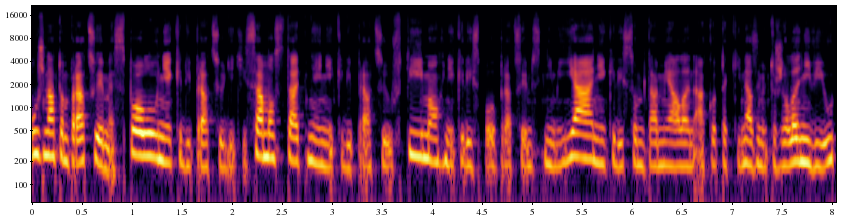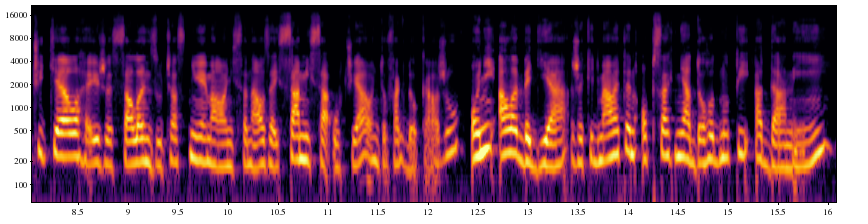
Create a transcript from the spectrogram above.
už na tom pracujeme spolu, niekedy pracujú deti samostatne, niekedy pracujú v tímoch, niekedy spolupracujem s nimi ja, niekedy som tam ja len ako taký, nazvime to, že lenivý učiteľ, hej, že sa len zúčastňujem a oni sa naozaj sami sa učia, oni to fakt dokážu. Oni ale vedia, že keď máme ten obsah dňa dohodnutý a daný,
